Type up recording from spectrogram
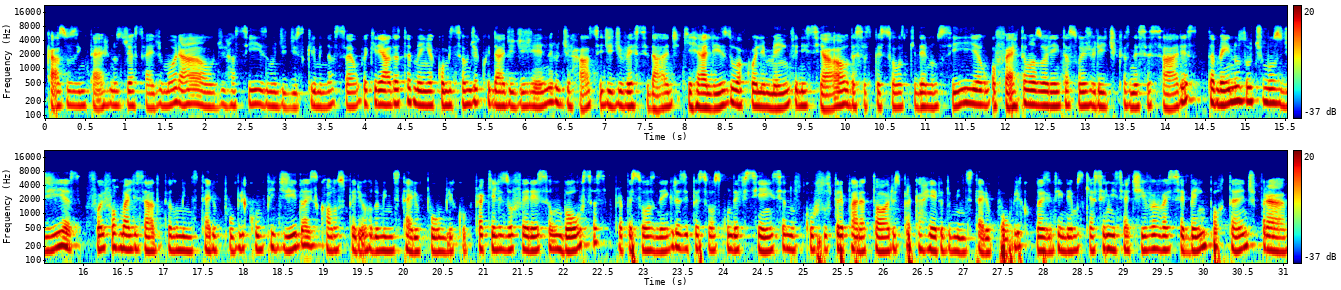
casos internos de assédio moral, de racismo, de discriminação. Foi criada também a Comissão de Equidade de Gênero, de Raça e de Diversidade, que realiza o acolhimento inicial dessas pessoas que denunciam, ofertam as orientações jurídicas necessárias. Também nos últimos dias foi formalizado pelo Ministério Público um pedido à Escola Superior do Ministério Público para que eles ofereçam bolsas para pessoas negras e pessoas com deficiência nos cursos preparatórios para a carreira do Ministério Público. Nós entendemos que essa iniciativa vai ser bem importante para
